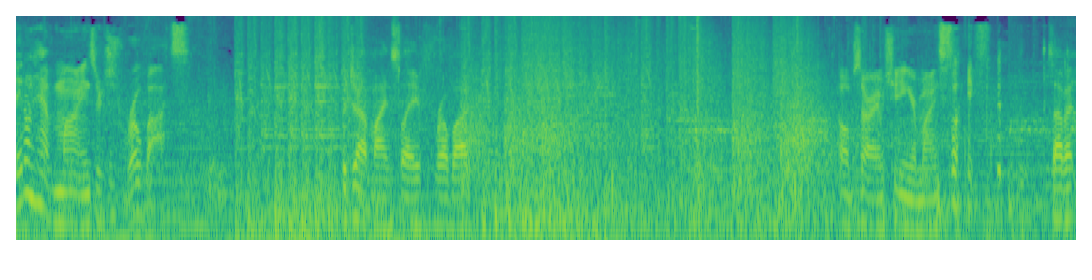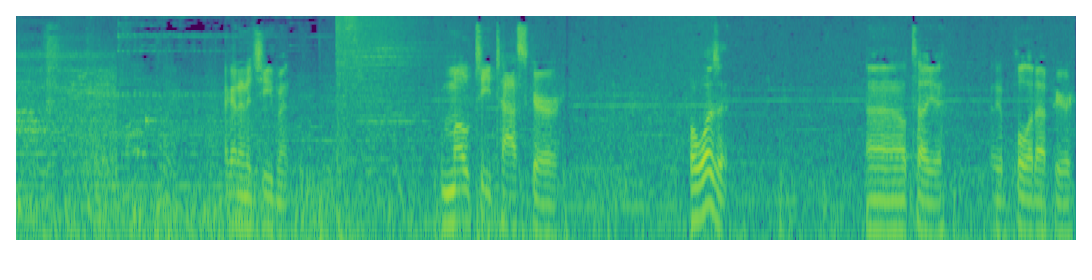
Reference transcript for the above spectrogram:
They don't have minds, they're just robots. Good job, mind slave, robot. Oh, I'm sorry, I'm shooting your mind slave. Stop it. I got an achievement. Multitasker. What was it? Uh, I'll tell you. I can pull it up here.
